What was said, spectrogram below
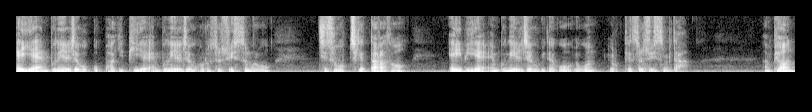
a의 n분의 1제곱 곱하기 b의 n분의 1제곱으로 쓸 수 있으므로 지수 법칙에 따라서 ab의 n분의 1제곱이 되고 요건 이렇게 쓸 수 있습니다. 한편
